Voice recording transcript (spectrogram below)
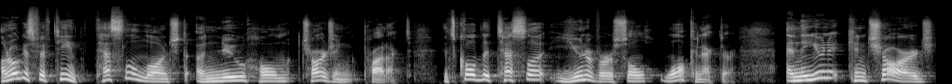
On August 15th, Tesla launched a new home charging product. It's called the Tesla Universal Wall Connector. And the unit can charge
